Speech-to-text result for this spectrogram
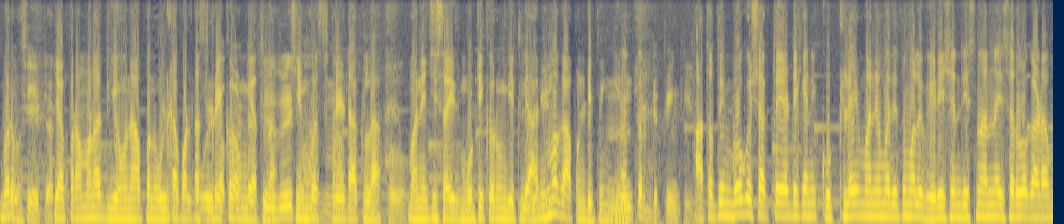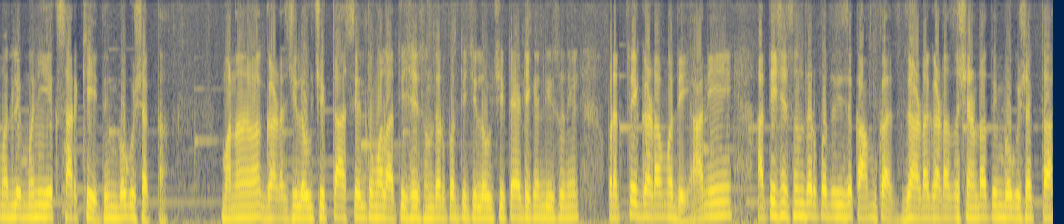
बरोबर. या प्रमाणात घेऊन आपण उलटा पलटा स्प्रे करून घेतला. चिंब स्प्रे टाकला. हो. मण्याची साईज मोठी करून घेतली आणि मग आपण डिपिंग केली. नंतर डिपिंग केली. आता तुम्ही बघू शकता या ठिकाणी कुठल्याही मण्यामध्ये तुम्हाला व्हेरिएशन दिसणार नाही. सर्व गाडामधले मनी एकसारखे आहे. तुम्ही बघू शकता. मना गाडाची लवचिकता असेल तुम्हाला अतिशय सुंदर पद्धतीची लवचिकता या ठिकाणी दिसून येईल. प्रत्येक गाडामध्ये आणि अतिशय सुंदर पद्धतीचं कामकाज झाडा गाडाचा शेंडा तुम्ही बघू शकता.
